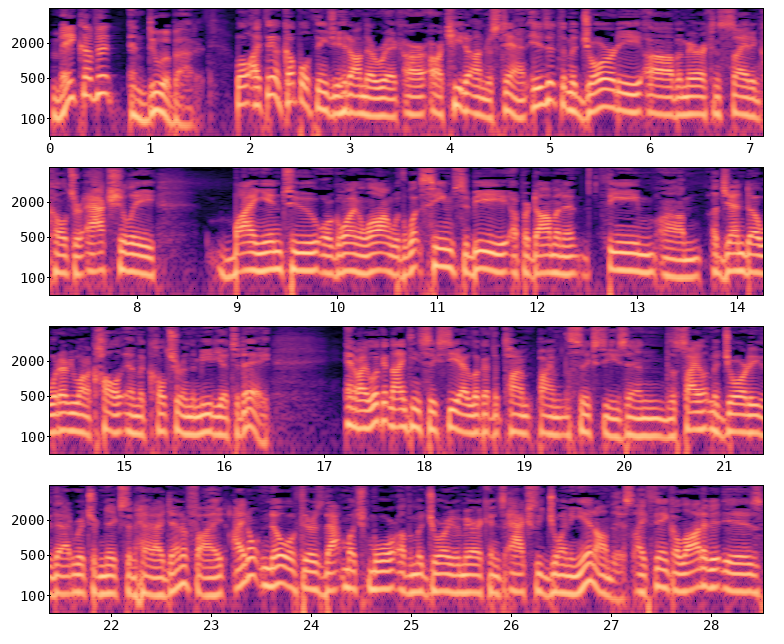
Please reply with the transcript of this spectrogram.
make of it and do about it? Well, I think a couple of things you hit on there, Rick, are, are key to understand. Is it the majority of American society and culture actually buying into or going along with what seems to be a predominant theme, um, agenda, whatever you want to call it, in the culture and the media today? And if I look at 1960, I look at the time, time of the 60s and the silent majority that Richard Nixon had identified. I don't know if there's that much more of a majority of Americans actually joining in on this. I think a lot of it is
